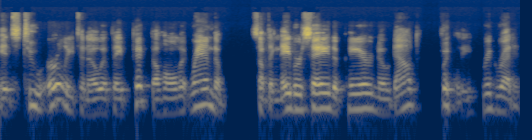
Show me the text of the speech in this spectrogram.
It's too early to know if they picked the home at random, something neighbors say the pair no doubt quickly regretted.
